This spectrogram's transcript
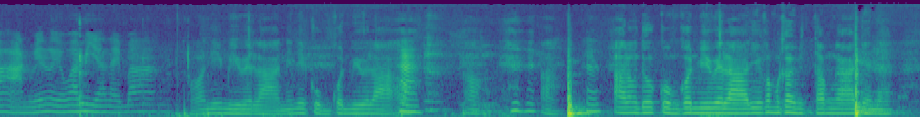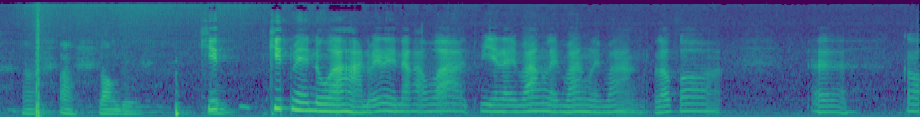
อาหารไว้เลยว่ามีอะไรบ้างอ๋อนี่มีเวลานี่นี่กลุ่มคนมีเวลาเอาค่ะเอาเอาเอาลองดูกลุ่มคนมีเวลาที่เขาไม่เคยทำงานเนี่ยนะเอาเอาลองดู คิดคิดเมนูอาหารไว้เลยนะคะ ว่ามีอะไรบ้างอะไรบ้างอะไรบ้าง แล้วก็เออก็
